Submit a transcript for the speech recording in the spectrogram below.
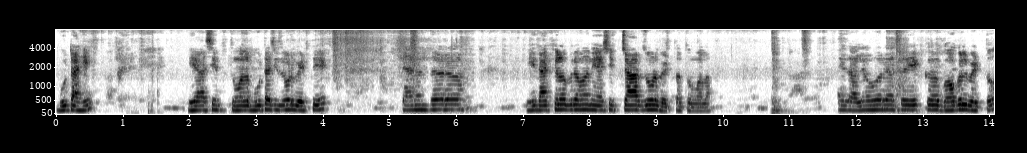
बूट आहे. हे असे तुम्हाला बुटाची जोड भेटते. त्यानंतर हे दाखवल्याप्रमाणे असे चार जोड भेटतात तुम्हाला. ते झाल्यावर असं एक गॉगल भेटतो.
